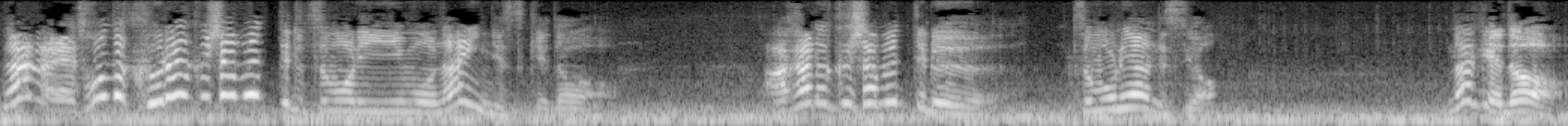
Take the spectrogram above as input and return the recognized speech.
なんかね、そんな暗く喋ってるつもりもないんですけど、明るく喋ってるつもりなんですよ。だけど、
